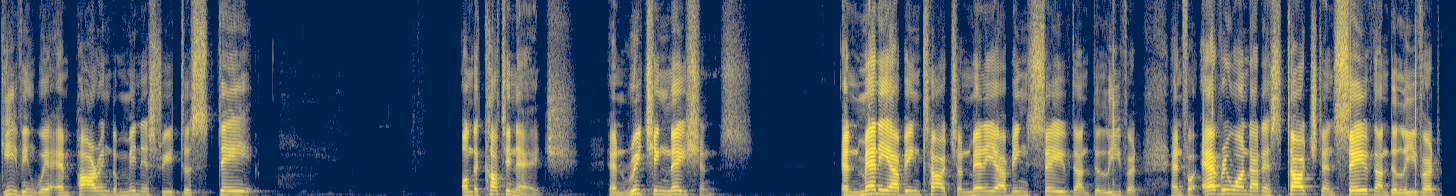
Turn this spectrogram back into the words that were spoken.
giving, we're empowering the ministry to stay on the cutting edge and reaching nations. And many are being touched, and many are being saved and delivered. And for everyone that is touched and saved and delivered,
